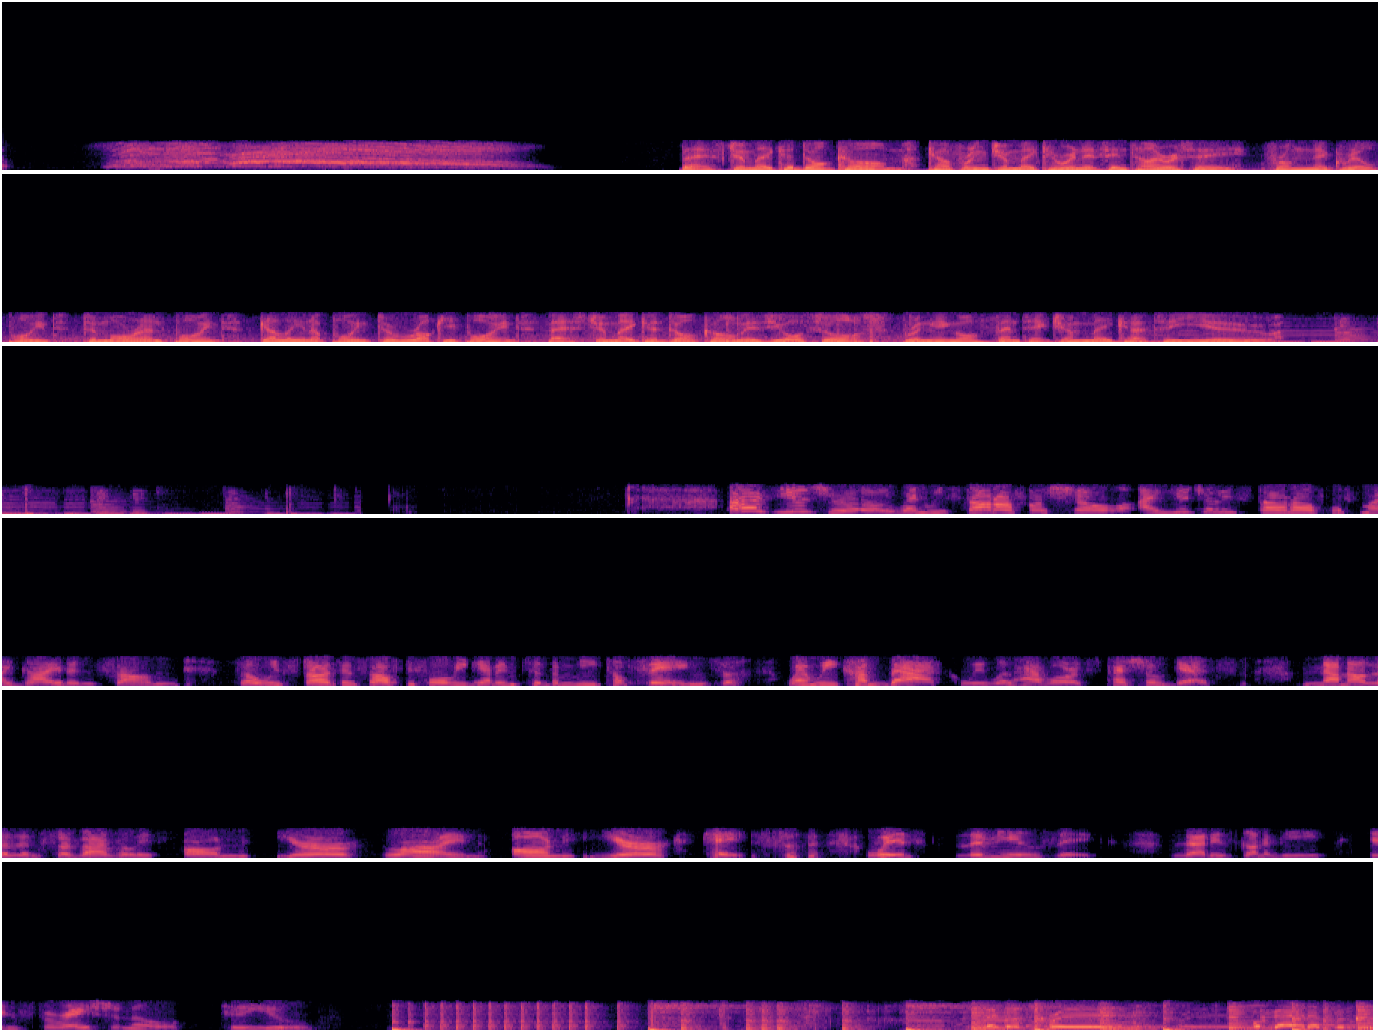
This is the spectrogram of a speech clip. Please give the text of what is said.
BestJamaica.com, covering Jamaica in its entirety. From Negril Point to Morant Point, Galina Point to Rocky Point, BestJamaica.com is your source, bringing authentic Jamaica to you. As usual, when we start off a show, I usually start off with my guidance song. So we start this off before we get into the meat of things. When we come back, we will have our special guest, none other than survivalist on your line, on your case, with the music that is going to be inspirational to you. Let us pray for guidance and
